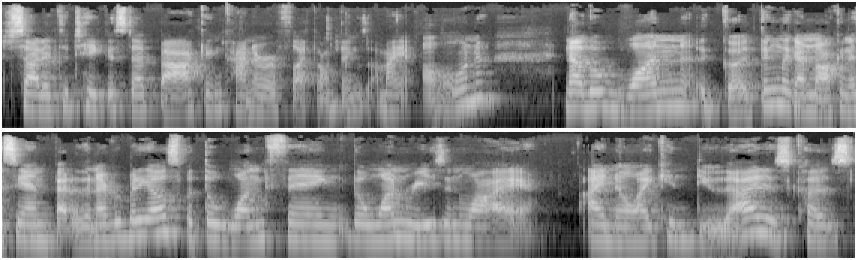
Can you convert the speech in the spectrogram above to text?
decided to take a step back and kind of reflect on things on my own. Now, the one good thing, like I'm not going to say I'm better than everybody else, but the one thing, the one reason why I know I can do that is because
